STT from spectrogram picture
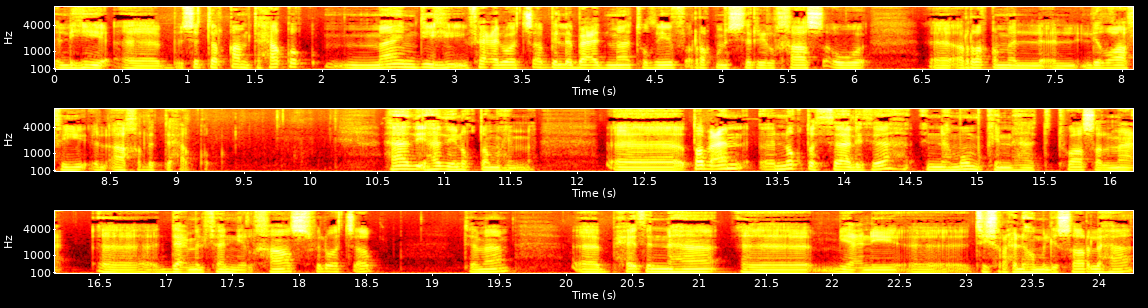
اللي هي آه، بست أرقام تحقق ما يمديه يفعل واتساب إلا بعد ما تضيف الرقم السري الخاص أو الرقم الإضافي الآخر للتحقق. هذه هذه نقطة مهمة. طبعا النقطة الثالثة إنه ممكن إنها تتواصل مع الدعم الفني الخاص في الواتساب تمام آه، بحيث إنها آه، يعني آه، تشرح لهم اللي صار لها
